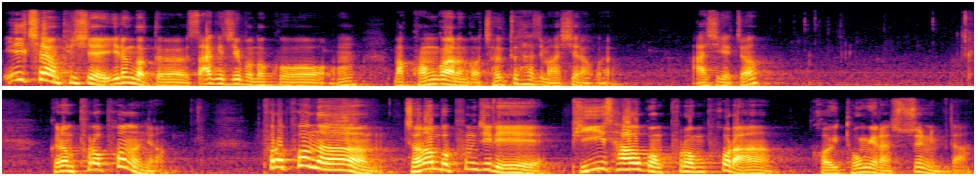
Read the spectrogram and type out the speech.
일체형 PC에 이런 것들 싸게 집어넣고 응? 막 광고하는 거 절대 사지 마시라고요. 아시겠죠? 그럼 프로4는요? 프로4는 전원부 품질이 B450 프로4랑 거의 동일한 수준입니다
